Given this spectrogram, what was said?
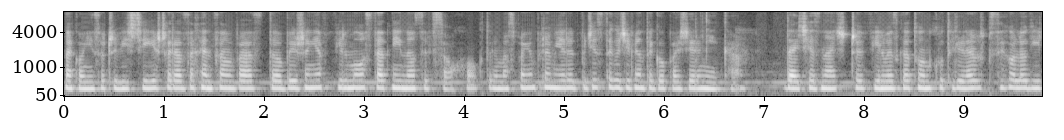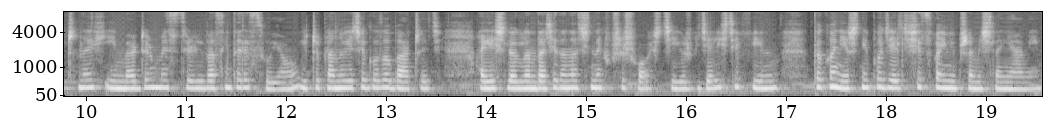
Na koniec oczywiście jeszcze raz zachęcam Was do obejrzenia filmu Ostatniej Nocy w Soho, który ma swoją premierę 29 października. Dajcie znać, czy filmy z gatunku thrillerów psychologicznych i murder mystery Was interesują i czy planujecie go zobaczyć. A jeśli oglądacie ten odcinek w przyszłości i już widzieliście film, to koniecznie podzielcie się swoimi przemyśleniami.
